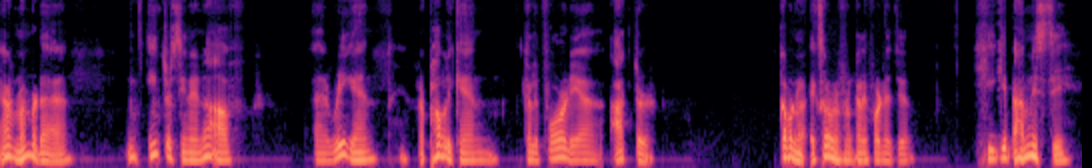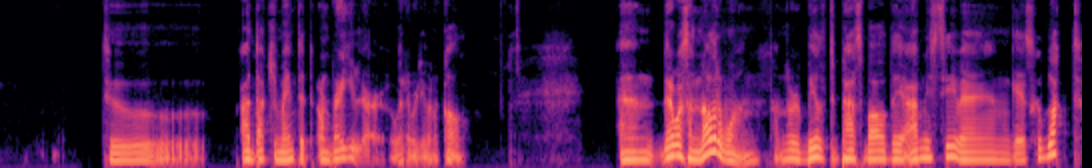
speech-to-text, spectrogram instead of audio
I remember that. Interesting enough, uh, Reagan Republican, California actor, governor, ex-governor from California too. He gave amnesty to uh, undocumented, unregular, whatever you want to call. And there was another one, another bill to pass about the amnesty, and guess who blocked?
